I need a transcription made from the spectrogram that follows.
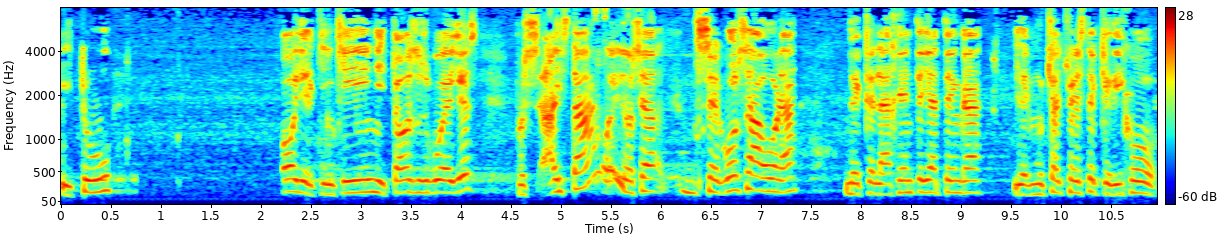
y tú y el Quinquín y todos esos güeyes, pues ahí está, güey. O sea, se goza ahora de que la gente ya tenga, y el muchacho este que dijo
